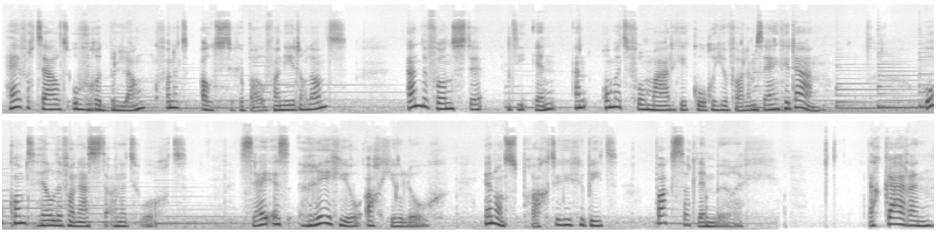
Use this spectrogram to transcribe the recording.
Hij vertelt over het belang van het oudste gebouw van Nederland en de vondsten die in en om het voormalige Coriovalum zijn gedaan. Ook komt Hilde van Esten aan het woord. Zij is regio-archeoloog in ons prachtige gebied Pakstad Limburg. Dag Karen.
